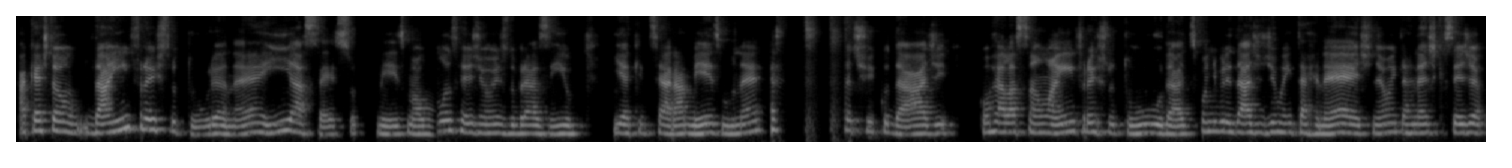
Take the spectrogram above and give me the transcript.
A questão da infraestrutura, né, e acesso mesmo, algumas regiões do Brasil e aqui do Ceará mesmo, né, essa dificuldade com relação à infraestrutura, à disponibilidade de uma internet, né, uma internet que seja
